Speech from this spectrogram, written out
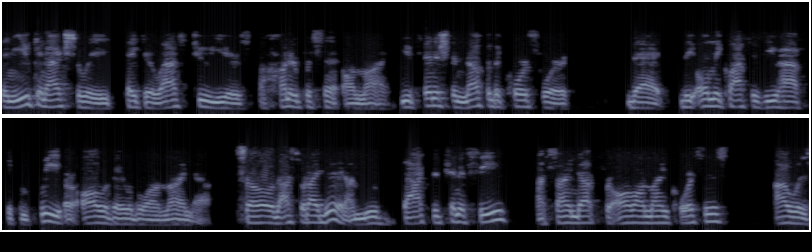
then you can actually take your last two years 100% online. You've finished enough of the coursework that the only classes you have to complete are all available online now. So that's what I did. I moved back to Tennessee. I signed up for all online courses. I was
